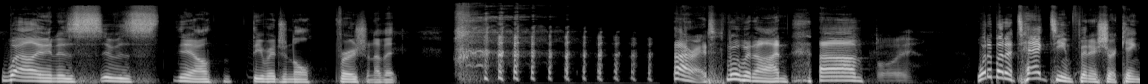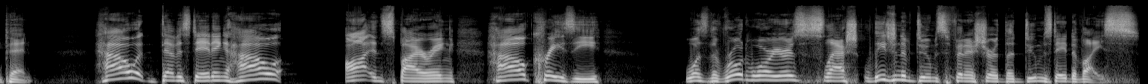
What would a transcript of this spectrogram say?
Well, I mean, it was, it was you know the original version of it. All right, moving on. Um, Boy. what about a tag team finisher, Kingpin? How devastating, how awe-inspiring, how crazy was the Road Warriors slash Legion of Doom's finisher, the Doomsday Device?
